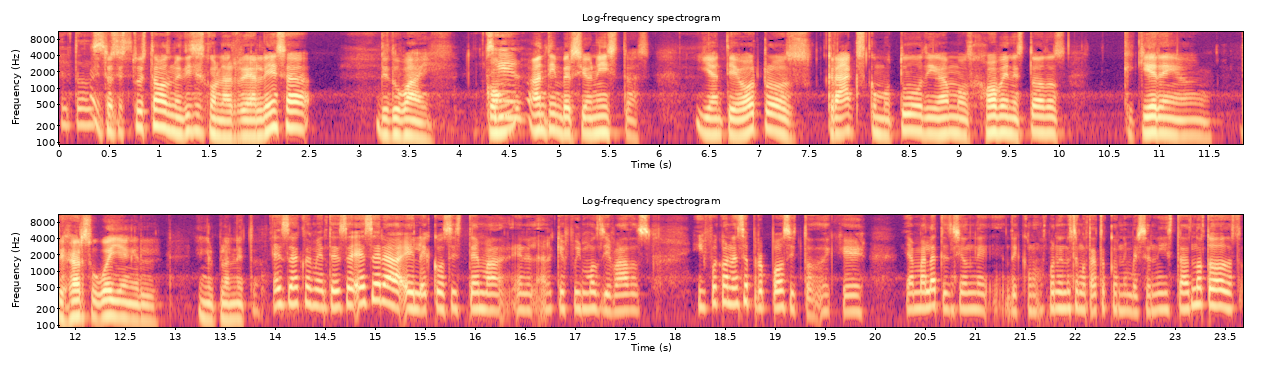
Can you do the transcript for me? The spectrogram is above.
Entonces, Entonces tú estabas, me dices, con la realeza de Dubai, con Sí. anti-inversionistas y ante otros cracks como tú, digamos, jóvenes todos que quieren dejar su huella en el, en el planeta. Exactamente, ese, ese era el ecosistema en el, al que fuimos llevados. Y fue con ese propósito de que llamar la atención de, de ponernos en contacto con inversionistas. No todos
